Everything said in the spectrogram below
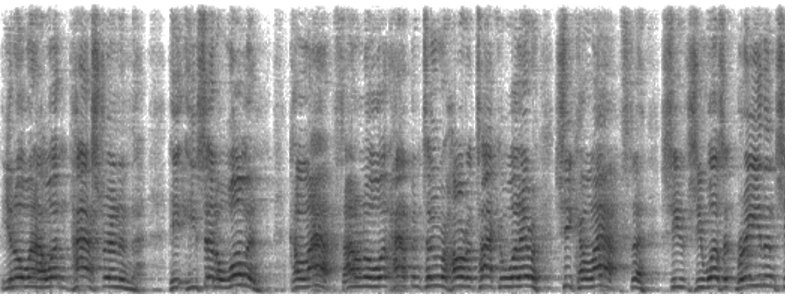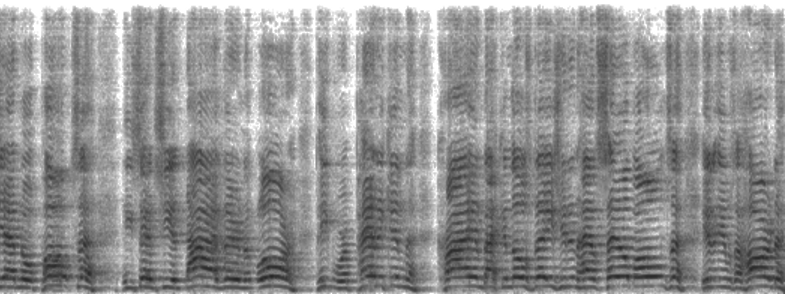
you know, when I wasn't pastoring, and he, he said a woman collapsed. I don't know what happened to her, heart attack or whatever. She collapsed. Uh, she, she wasn't breathing. She had no pulse. Uh, he said she had died there in the floor. People were panicking crying. Back in those days, you didn't have cell phones. Uh, it, it, was a hard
